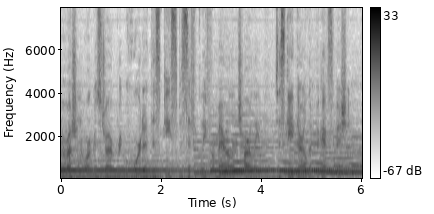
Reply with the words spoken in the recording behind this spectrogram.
A Russian orchestra recorded this piece specifically for Meryl and Charlie to skate their Olympic exhibition.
